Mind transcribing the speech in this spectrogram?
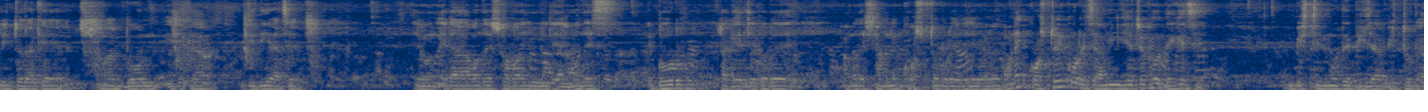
বিট্টুদাকে, আমার বোন ইলিকা দিদি আছে, এবং এরা আমাদের সবাই মিলে, আমাদের বোরটাকে যেভাবে আমাদের সামনে কষ্ট করে, যেভাবে অনেক কষ্টই করেছে, আমি নিজের চোখেও দেখেছি। বৃষ্টির মধ্যে ভিজা বিট্টুদা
